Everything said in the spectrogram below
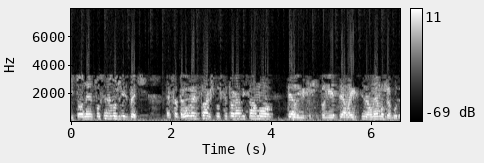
I to, ne, to se ne može izbeći. E sad, druga je stvar što se to radi samo delimično, što to nije cijela istina, ali ne može da bude.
